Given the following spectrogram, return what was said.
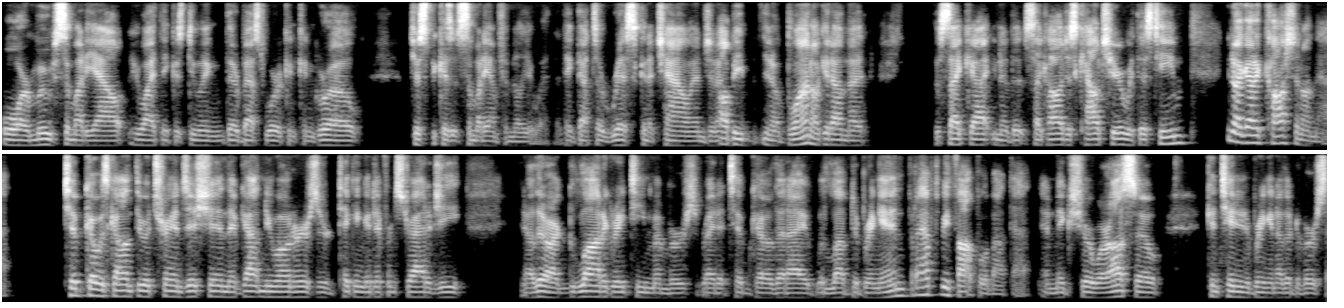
or move somebody out who I think is doing their best work and can grow just because it's somebody I'm familiar with. I think that's a risk and a challenge. And I'll be, you know, blunt. I'll get on the the psych, uh, you know, the psychologist couch here with this team. You know, I got a caution on that. TIBCO has gone through a transition. They've got new owners. They're taking a different strategy. You know, there are a lot of great team members right at Tibco that I would love to bring in, but I have to be thoughtful about that and make sure we're also continuing to bring in other diverse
